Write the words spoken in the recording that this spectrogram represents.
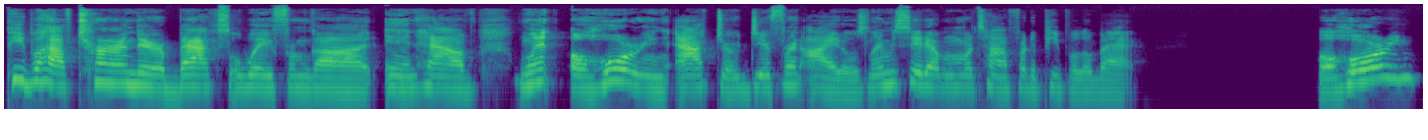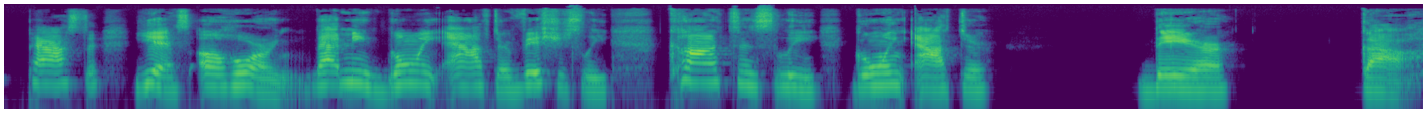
People have turned their backs away from God and have went a whoring after different idols. Let me say that one more time for the people of back. A whoring, pastor? Yes, a whoring. That means going after viciously, constantly going after their God.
